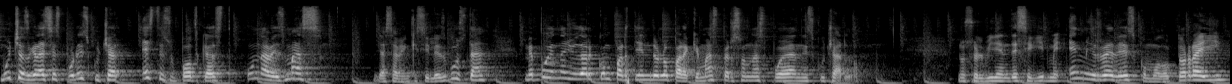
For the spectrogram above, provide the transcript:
Muchas gracias por escuchar este su podcast una vez más. Ya saben que si les gusta, me pueden ayudar compartiéndolo para que más personas puedan escucharlo. No se olviden de seguirme en mis redes como Dr. Raí,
